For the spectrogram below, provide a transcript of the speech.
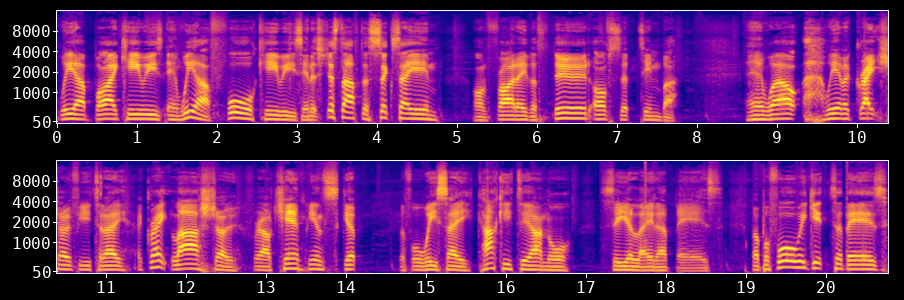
we are by Kiwis and we are for Kiwis, and it's just after 6 a.m. on Friday, the 3rd of September. And well, we have a great show for you today, a great last show for our champion skip before we say Ka kite anō, see you later, Baz. But before we get to Baz,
